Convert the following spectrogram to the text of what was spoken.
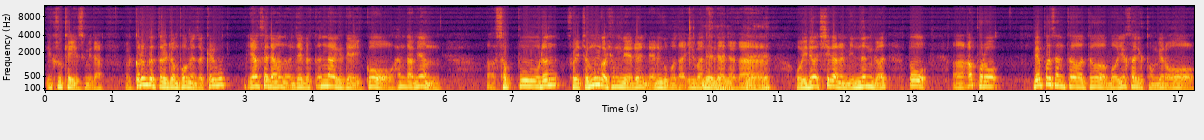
익숙해 있습니다. 그런 것들을 좀 보면서 결국 약세장은 언젠가 끝나게 되어 있고 한다면 어, 섣불은 소위 전문가 흉내를 내는 것보다 일반 네네. 투자자가 네. 오히려 시간을 믿는 것 또 어, 앞으로 몇 퍼센트 더 뭐 역사적 통계로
